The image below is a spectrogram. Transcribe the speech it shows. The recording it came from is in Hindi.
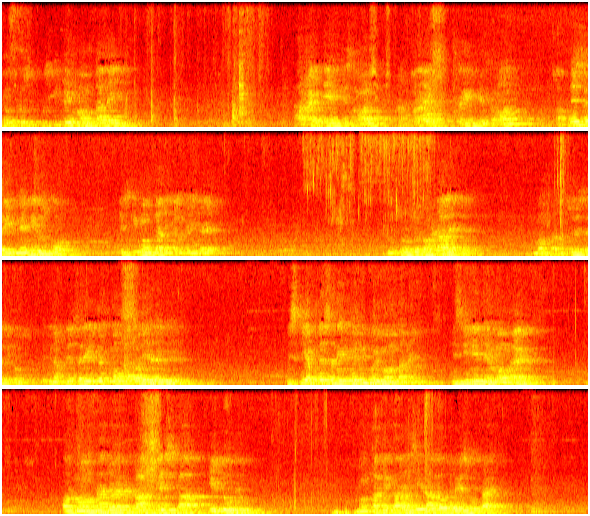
क्योंकि उस, उसकी कहीं ममता नहीं। पराई देह के समान पराई शरीर के समान अपने शरीर में भी उसको जिसकी ममता निकल गई है दूसरों को तो हटा देते हैं। ममता दूसरे शरीरों से लेकिन अपने शरीर में तो ममता बनी रहती है। इसकी अपने शरीर में भी कोई ममता नहीं। इसीलिए निर्मम है। और ममता जो है राग द्वेष का हेतु है। ममता के कारण से राग और द्वेष होता है।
